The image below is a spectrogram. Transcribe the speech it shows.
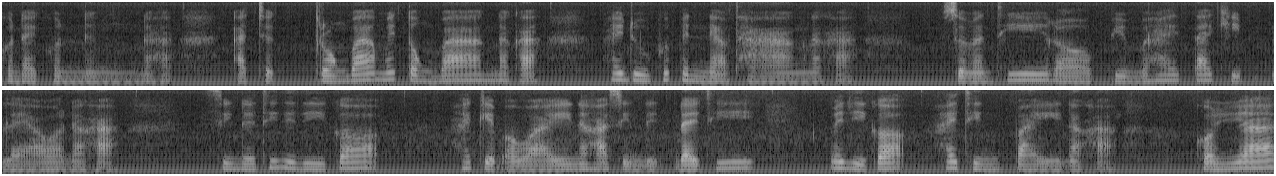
คนใดคนหนึ่งนะคะ อาจจะตรงบ้างไม่ตรงบ้างนะคะ ให้ดูเพื่อเป็นแนวทางนะคะ ส่วนวันที่เราพิมพ์ไว้ให้ใต้คลิปแล้วนะคะ สิ่งใดที่ดีๆก็ ให้เก็บเอาไว้นะคะ สิ่งใดที่ไม่ดีก็ให้ทิ้งไปนะคะ ขออนุญาต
